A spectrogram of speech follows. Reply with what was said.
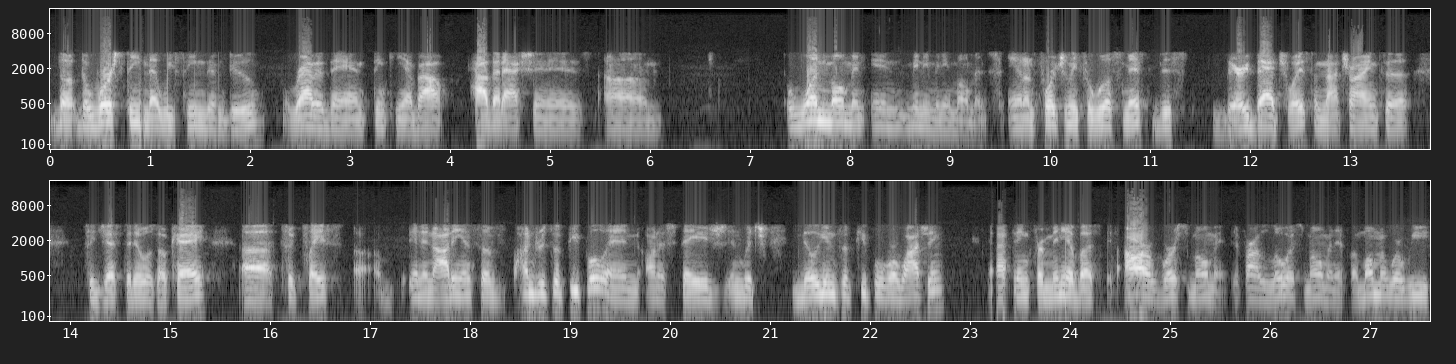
the the worst thing that we've seen them do, rather than thinking about how that action is um, one moment in many, many moments. And unfortunately for Will Smith, this very bad choice, I'm not trying to suggest that it was okay, uh, took place uh, in an audience of hundreds of people and on a stage in which millions of people were watching. And I think for many of us, if our worst moment, if our lowest moment, if a moment where we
